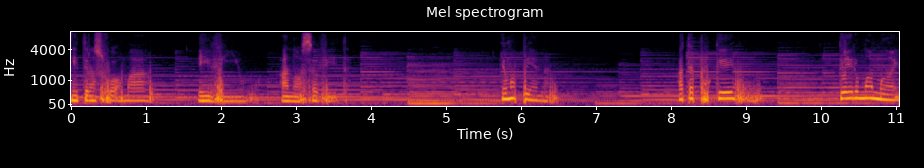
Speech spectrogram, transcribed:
em transformar em vinho a nossa vida. É uma pena, até porque ter uma mãe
